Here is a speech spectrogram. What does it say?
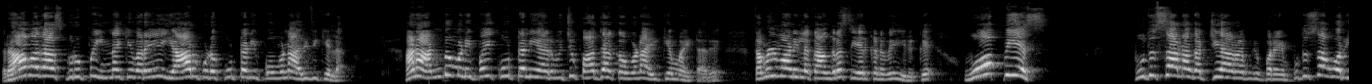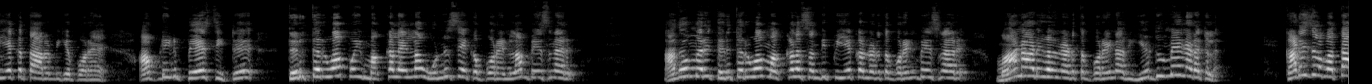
ராமதாஸ் குரூப் இன்னைக்கு வரையும் யாரு கூட கூட்டணி போவோன்னு அறிவிக்கல. ஆனா அன்புமணி போய் கூட்டணி அறிவிச்சு பாஜகவோட ஐக்கியமாயிட்டாரு. தமிழ் மாநில காங்கிரஸ் ஏற்கனவே இருக்கு. ஓபிஎஸ் புதுசா நான் கட்சி ஆரம்பிக்க போறேன் புதுசா ஒரு இயக்கத்தை ஆரம்பிக்க போறேன் அப்படின்னு பேசிட்டு தெரு தெருவா போய் மக்களை எல்லாம் ஒண்ணு சேர்க்க போறேன்லாம் பேசினாரு. அதே மாதிரி தெரு தெருவா மக்களை சந்திப்பு இயக்கம் நடத்த போறேன்னு பேசினாரு. மாநாடுகள் நடத்த போறேன்னு அது எதுவுமே நடக்கல. கடைசியில் பார்த்தா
